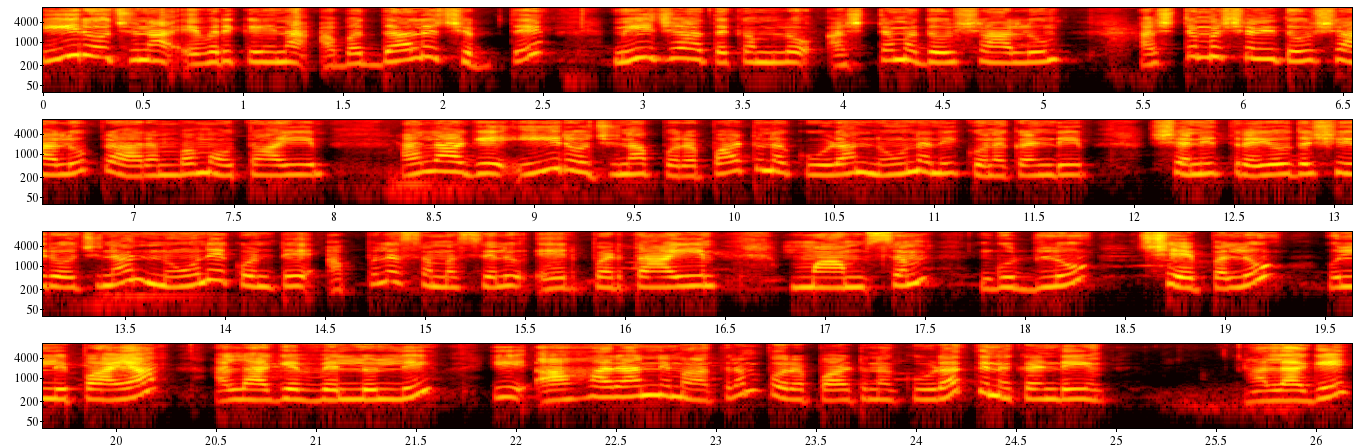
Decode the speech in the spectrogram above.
ఈ రోజున ఎవరికైనా అబద్ధాలు చెప్తే మీ జాతకంలో అష్టమ దోషాలు అష్టమ శని దోషాలు ప్రారంభమవుతాయి. అలాగే ఈ రోజున పొరపాటున కూడా నూనెని కొనకండి. శని త్రయోదశి రోజున నూనె కొంటే అప్పుల సమస్యలు ఏర్పడతాయి. మాంసం గుడ్లు చేపలు ఉల్లిపాయ అలాగే వెల్లుల్లి ఈ ఆహారాన్ని మాత్రం పొరపాటున కూడా తినకండి. అలాగే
